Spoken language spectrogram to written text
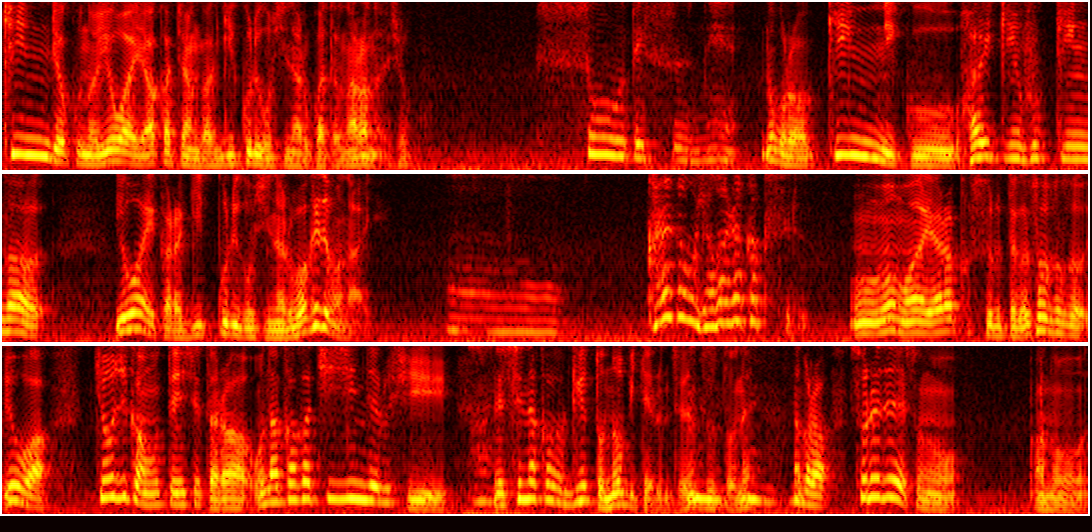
筋力の弱い赤ちゃんがぎっくり腰になる方はならないでしょ？そうですね。だから筋肉背筋腹筋が弱いからぎっくり腰になるわけではない。体を柔らかくするうん、まあまあ柔らかくするっていうかそうそうそう。要は長時間運転してたらお腹が縮んでるし、はい。で背中がギュッと伸びてるんですよねずっとね、だからそれでそのあの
